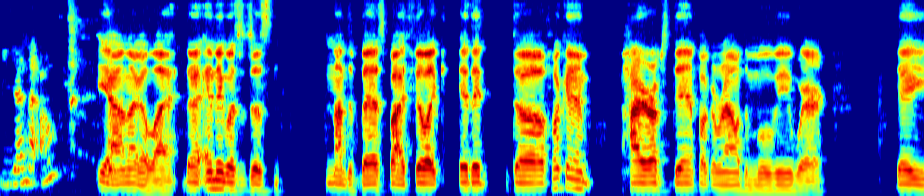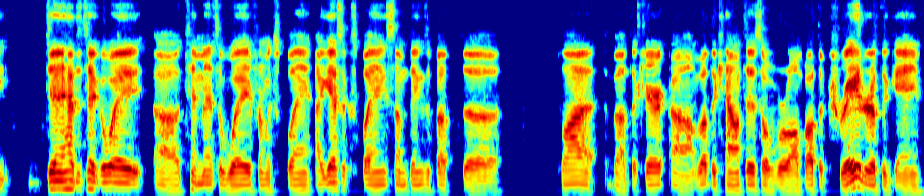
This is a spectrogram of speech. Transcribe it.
You're not out. Yeah, I'm not gonna lie. The ending was just not the best, but I feel like it, the fucking higher ups didn't fuck around with the movie where they didn't have to take away uh ten minutes away from explain I guess explaining some things about the plot, about the char- uh, about the countess overall, about the creator of the game.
